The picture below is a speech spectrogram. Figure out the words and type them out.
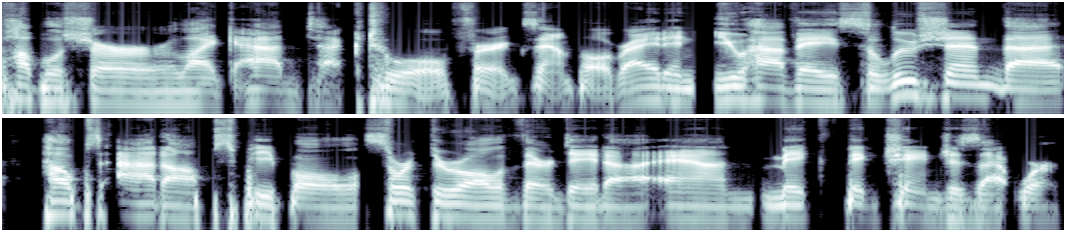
publisher like ad tech tool, for example, right? And you have a solution that helps ad ops people sort through all of their data and make big changes at work,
